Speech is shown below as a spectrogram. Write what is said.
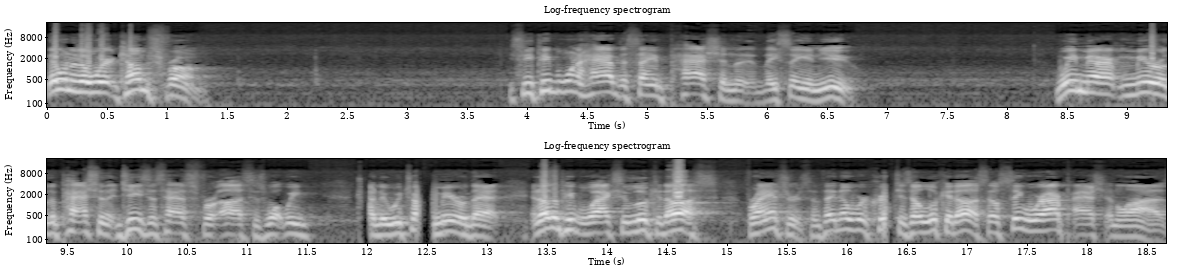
They want to know where it comes from. You see, people want to have the same passion that they see in you. We mirror the passion that Jesus has for us, is what we try to do. We try to mirror that. And other people will actually look at us for answers. If they know we're Christians, they'll look at us. They'll see where our passion lies.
